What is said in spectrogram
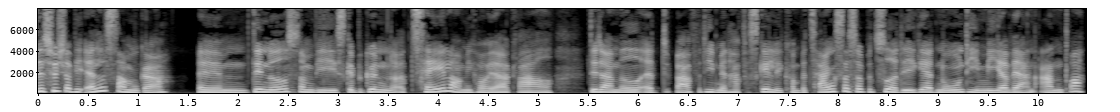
Det synes jeg, vi alle sammen gør. Øhm, det er noget, som vi skal begynde at tale om i højere grad. Det der med, at bare fordi man har forskellige kompetencer, så betyder det ikke, at nogen de er mere værd end andre.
